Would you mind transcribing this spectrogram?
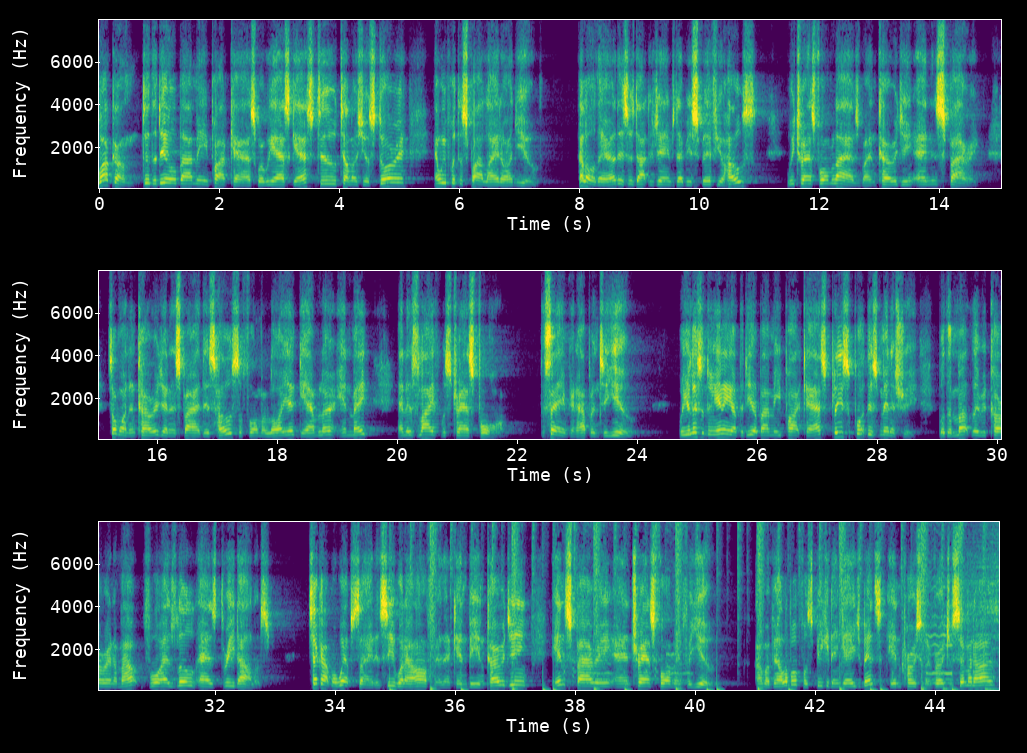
Welcome to the Deal by Me podcast, where we ask guests to tell us your story and we put the spotlight on you. Hello there, this is Dr. James W. Smith, your host. We transform lives by encouraging and inspiring. Someone encouraged and inspired this host, a former lawyer, gambler, inmate, and his life was transformed. The same can happen to you. Will you listen to any of the Deal by Me podcasts? Please support this ministry with a monthly recurring amount for as little as $3. Check out my website and see what I offer that can be encouraging, inspiring, and transforming for you. I'm available for speaking engagements, in person and virtual seminars,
